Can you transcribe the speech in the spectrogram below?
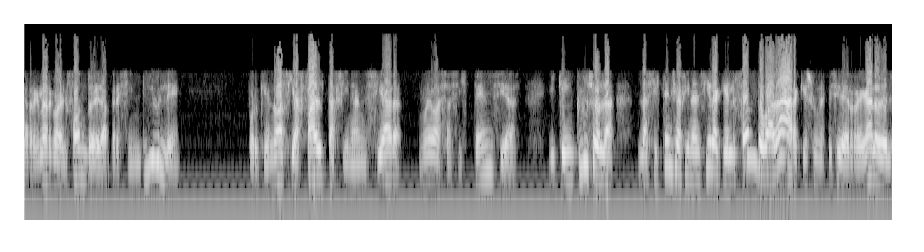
arreglar con el fondo era prescindible porque no hacía falta financiar nuevas asistencias y que incluso la, la asistencia financiera que el fondo va a dar, que es una especie de regalo del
